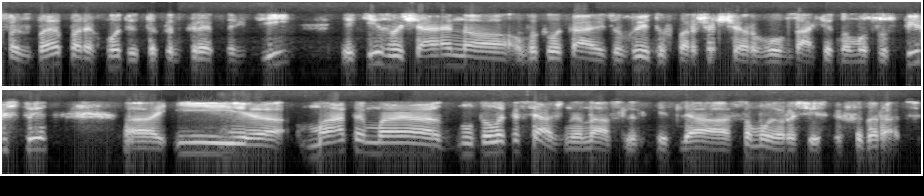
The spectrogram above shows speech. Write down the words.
ФСБ переходять до конкретних дій, які звичайно викликають огиду в першу чергу в західному суспільстві, е, і матиме ну далекосяжні наслідки для самої Російської Федерації.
